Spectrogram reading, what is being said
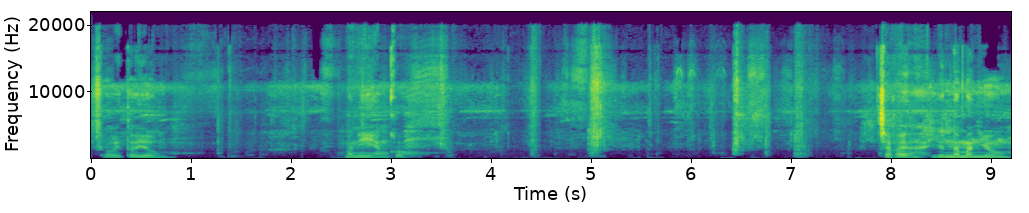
So ito yung manihan ko. Tsaka yun naman yung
